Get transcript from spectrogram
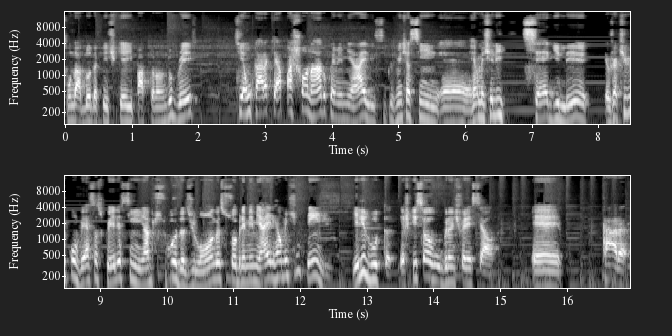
fundador da KTK e patrono do Brave, que é um cara que é apaixonado com MMA, ele simplesmente assim, é, realmente ele segue, lê. Eu já tive conversas com ele assim, absurdas de longas sobre MMA, ele realmente entende. E ele luta. Eu acho que isso é o grande diferencial. É, Cara,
